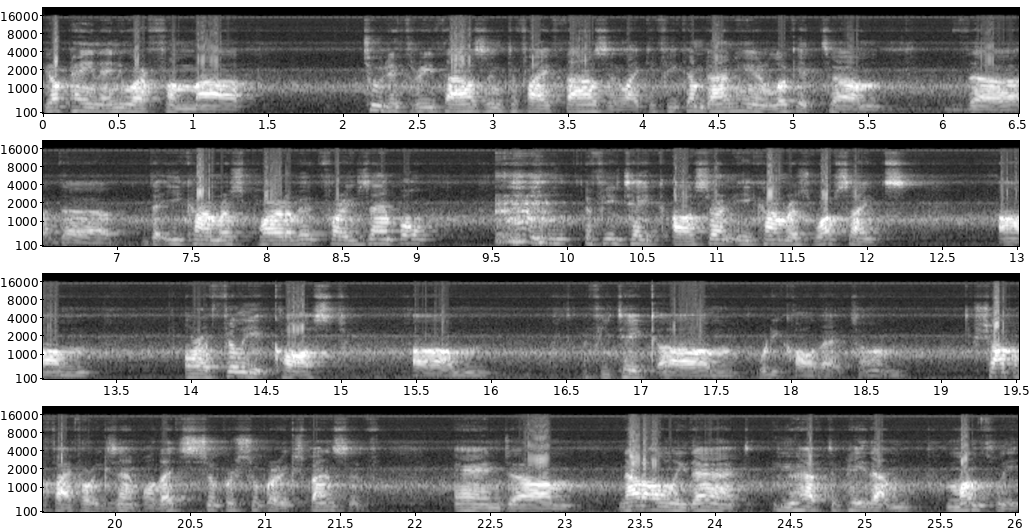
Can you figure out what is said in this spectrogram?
you're paying anywhere from uh, two to three thousand to five thousand. Like if you come down here and look at um, the the the e-commerce part of it, for example, if you take uh, certain e-commerce websites um, or affiliate cost, um, if you take um, what do you call that? Um, Shopify, for example, that's super super expensive, and um, not only that, you have to pay that monthly.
